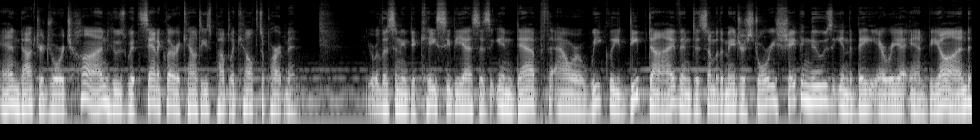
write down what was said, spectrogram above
and Dr. George Han, who's with Santa Clara County's Public Health Department. You're listening to KCBS's In Depth, our weekly deep dive into some of the major stories shaping news in the Bay Area and beyond.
